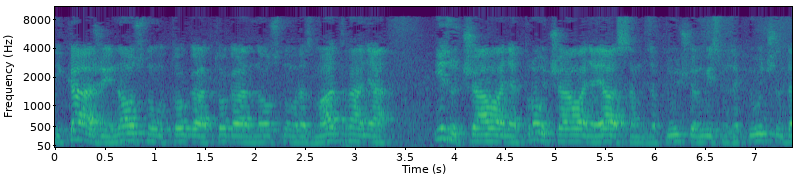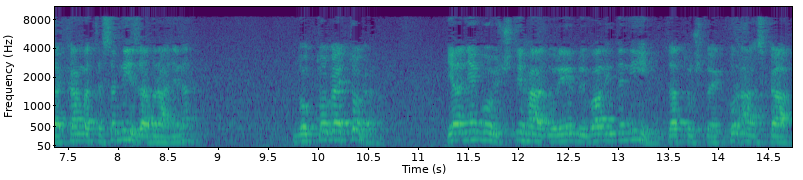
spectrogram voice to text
i kaže na osnovu toga, toga na osnovu razmatranja, izučavanja, proučavanja, ja sam zaključio, mi smo zaključili da kamata sad nije zabranjena, zbog toga je toga. Ja njegovi štihad u redu i valide nije, zato što je kuranska,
